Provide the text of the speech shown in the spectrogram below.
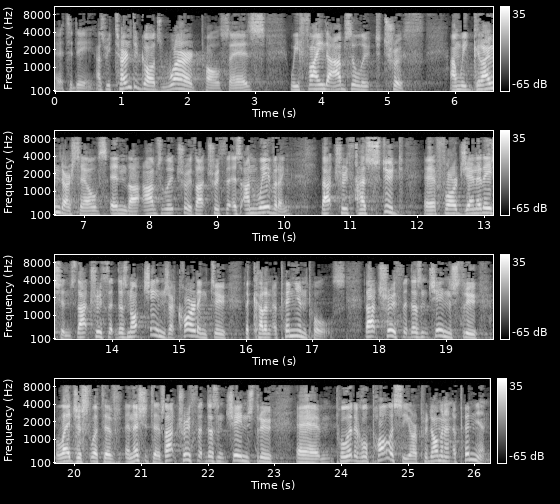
uh, today. As we turn to God's Word, Paul says, we find absolute truth. And we ground ourselves in that absolute truth, that truth that is unwavering, that truth has stood uh, for generations. That truth that does not change according to the current opinion polls. That truth that doesn't change through legislative initiatives. That truth that doesn't change through um, political policy or predominant opinion.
